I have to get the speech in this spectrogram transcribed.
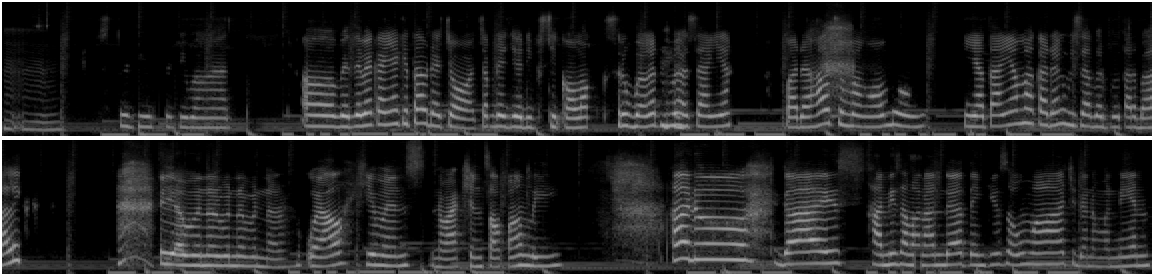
Mm-mm. Setuju, setuju banget. Uh, eh, BTW kayaknya kita udah cocok deh jadi psikolog. Seru banget bahasanya. Padahal cuma ngomong. Kenyataannya mah kadang bisa berputar balik. Iya benar benar benar. Well, humans no action self only. Aduh, guys, Hani sama Nanda, thank you so much udah nemenin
